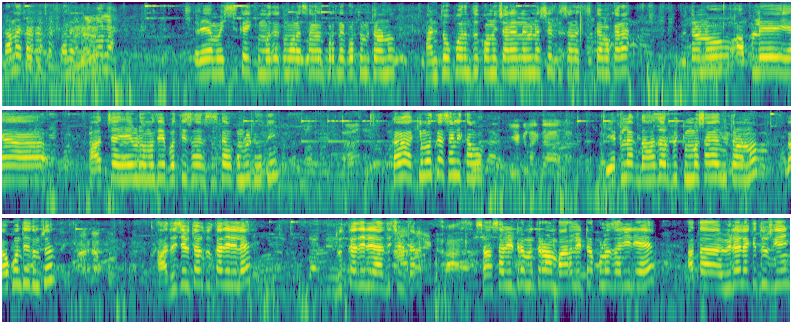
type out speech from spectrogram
ना ना ना काका. तर या म्हशीची काही किंमत आहे तुम्हाला सांगण्याचा प्रयत्न करतो मित्रांनो. आणि तोपर्यंत कोणी चॅनल नवीन असेल तर चॅनल सबस्क्राईब करा. मित्रांनो आपले या आजच्या ह्या व्हिडिओमध्ये बत्तीस हजार सबस्क्राईब कंप्लीट होती काका किंमत काय सांगली थांबा. एक लाख दहा हजार रुपये किंमत सांगा मित्रांनो. गाव कोणतं आहे तुमचं? आधीच्या विचार दूध काय दिलेलं आहे? दूध काय दिलेलं आहे आधीच्या विचार? सहा सहा लिटर मित्रांनो बारा लिटर फुलं झालेली आहे. आता विलायला किती दिवस घेईन?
